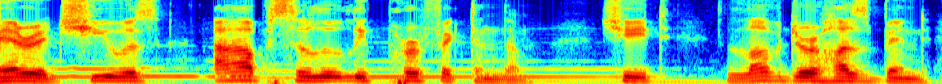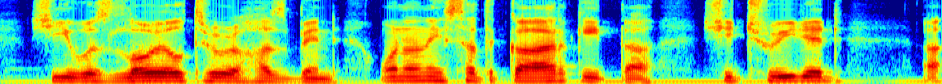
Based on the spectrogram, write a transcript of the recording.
marriage she was absolutely perfect in them she loved her husband she was loyal to her husband ਉਹਨਾਂ ਨੇ ਸਤਿਕਾਰ ਕੀਤਾ she treated uh,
